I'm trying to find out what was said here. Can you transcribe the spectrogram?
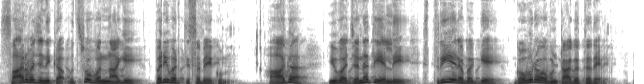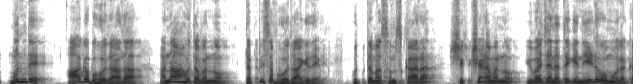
ಸಾರ್ವಜನಿಕ ಉತ್ಸವವನ್ನಾಗಿ ಪರಿವರ್ತಿಸಬೇಕು. ಆಗ ಯುವ ಜನತೆಯಲ್ಲಿ ಸ್ತ್ರೀಯರ ಬಗ್ಗೆ ಗೌರವ ಉಂಟಾಗುತ್ತದೆ. ಮುಂದೆ ಆಗಬಹುದಾದ ಅನಾಹುತವನ್ನು ತಪ್ಪಿಸಬಹುದಾಗಿದೆ. ಉತ್ತಮ ಸಂಸ್ಕಾರ, ಶಿಕ್ಷಣವನ್ನು ಯುವಜನತೆಗೆ ನೀಡುವ ಮೂಲಕ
